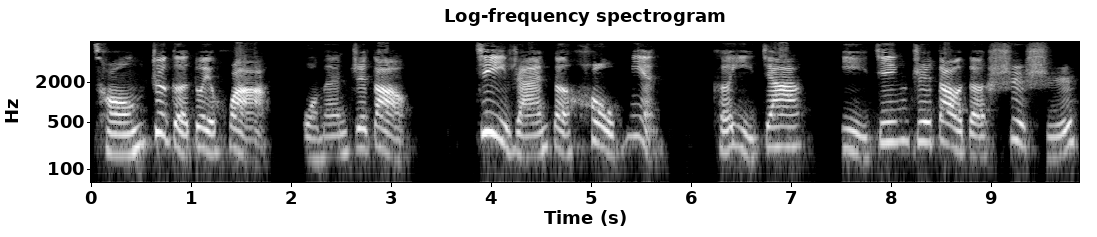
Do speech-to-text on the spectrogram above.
从这个对话，我们知道，既然的后面可以加已经知道的事实。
